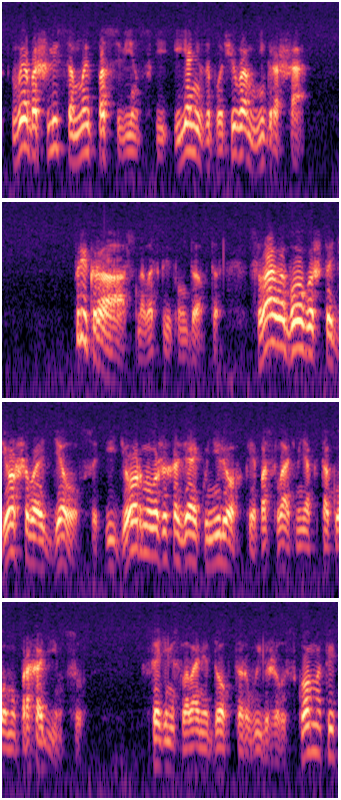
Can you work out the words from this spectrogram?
— вы обошлись со мной по-свински, и я не заплачу вам ни гроша». «Прекрасно!» — воскликнул доктор. «Слава богу, что дешево отделался, и дернула же хозяйку нелегкое послать меня к такому проходимцу». С этими словами доктор выбежал из комнаты,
